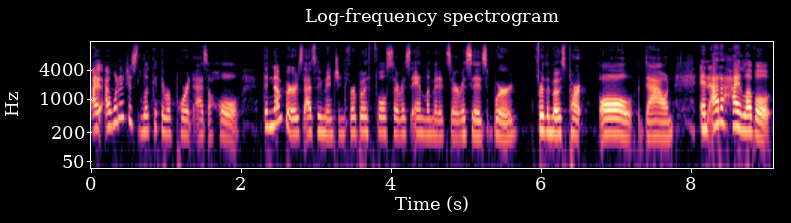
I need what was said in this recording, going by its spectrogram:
I, I want to just look at the report as a whole. The numbers, as we mentioned, for both full service and limited services were for the most part, all down. And at a high level,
